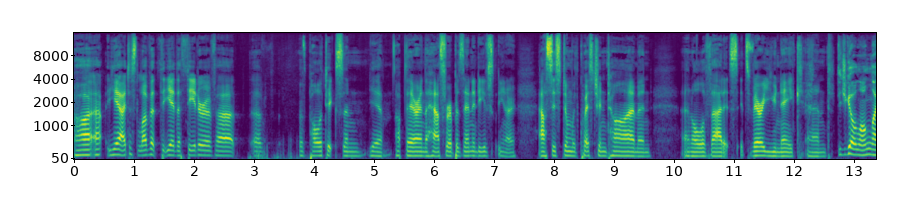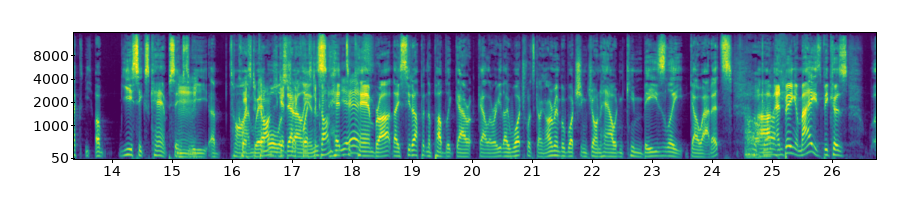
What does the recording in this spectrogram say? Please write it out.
Uh, uh, yeah, I just love it. The, yeah, the theatre of, uh, of of politics, and yeah, up there in the House of Representatives, you know, our system with question time and and all of that. It's it's very unique, and Did you go along like uh, year six camp seems to Mm. be a time Questacon? where all Did you get down to Australians Questacon? head to Canberra. They sit up in the public gar- gallery. They watch what's going on. I remember watching John Howard and Kim Beazley go at it, Oh, um, and being amazed because. uh,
